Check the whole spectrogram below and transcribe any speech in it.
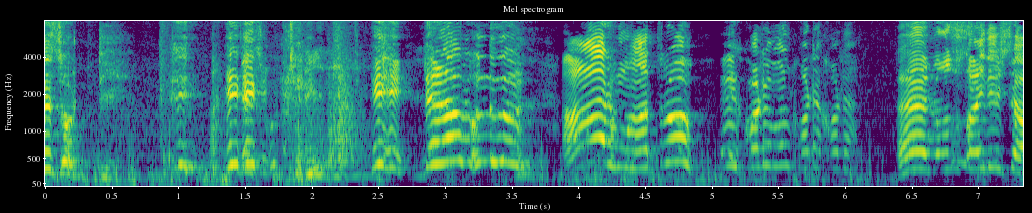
তেষট্টি দাঁড়াও বন্ধুগণ। আর মাত্র এই কটা বল কটা কটা? হ্যাঁ নশো সাঁত্রিশটা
